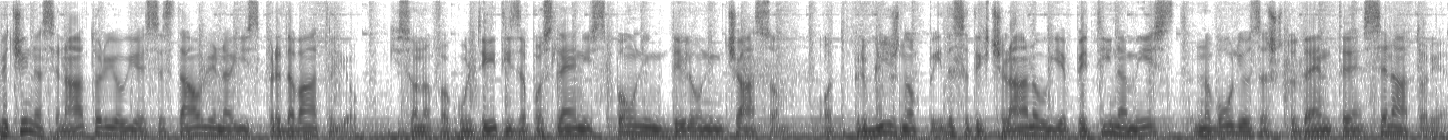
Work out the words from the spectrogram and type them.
Večina senatorjev je sestavljena iz predavateljev, ki so na fakulteti zaposleni s polnim delovnim časom. Od približno 50 članov je petina mest na voljo za študente senatorje.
